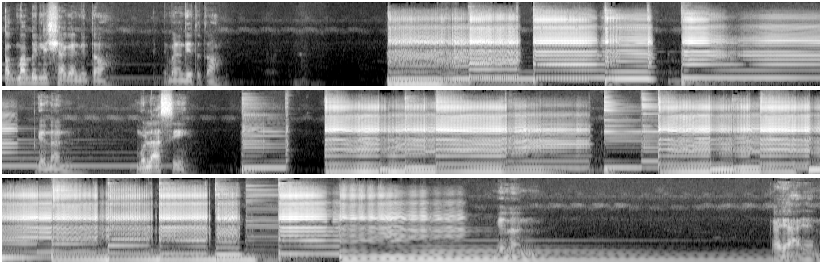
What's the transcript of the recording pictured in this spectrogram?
Pag mabilis siya, ganito. Di ba nandito to? Ganon. Mula si. Ganon. Kaya, yan.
